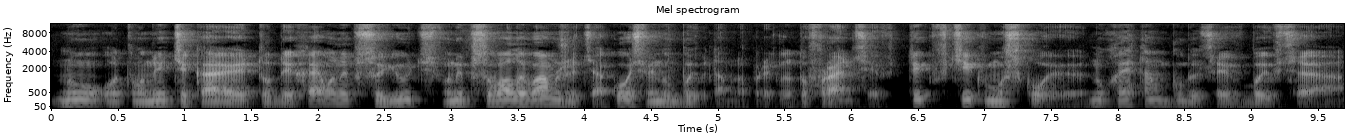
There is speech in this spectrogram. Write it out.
Ну, от вони тікають туди, хай вони псують, вони псували вам життя, когось він убив там, наприклад, у Франції, втік, втік в Московію. Ну, хай там буде цей вбивця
